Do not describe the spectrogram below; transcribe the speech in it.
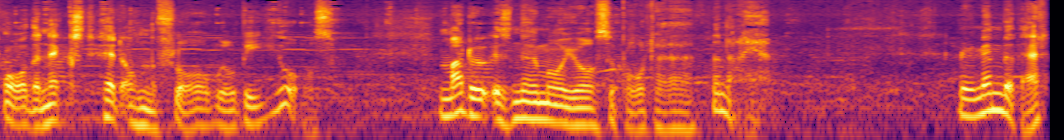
or the next head on the floor will be yours. Madhu is no more your supporter than I am. Remember that.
